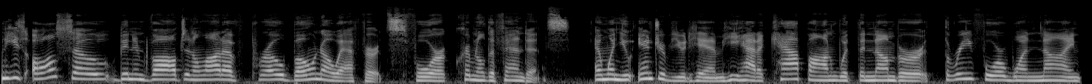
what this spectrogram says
He's also been involved in a lot of pro bono efforts for criminal defendants. And when you interviewed him, he had a cap on with the number 3419,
